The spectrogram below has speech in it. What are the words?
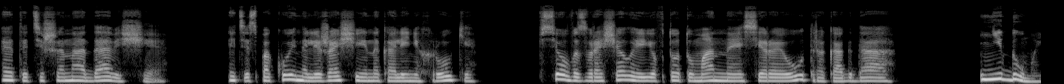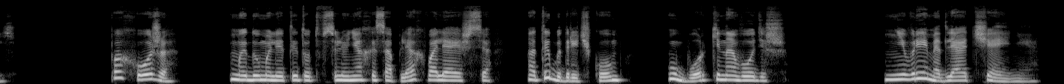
Эта тишина давящая, эти спокойно лежащие на коленях руки, все возвращало ее в то туманное серое утро, когда... Не думай. Похоже. Мы думали, ты тут в слюнях и соплях валяешься, а ты бодрячком, уборки наводишь. Не время для отчаяния,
